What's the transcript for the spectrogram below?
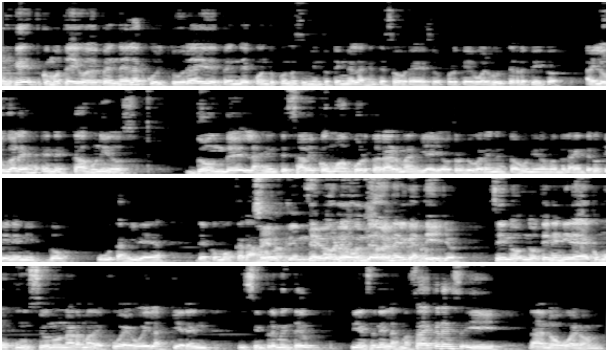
Es que, como te digo, depende de la cultura y depende de cuánto conocimiento tenga la gente sobre eso, porque vuelvo y te repito, hay lugares en Estados Unidos donde la gente sabe cómo aportar armas y hay otros lugares en Estados Unidos donde la gente no tiene ni dos putas ideas de cómo carajo se pone un dedo en el gatillo. Sí, no, no tienen ni idea de cómo funciona un arma de fuego y las quieren, y simplemente piensan en las masacres y, ah, no, bueno,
